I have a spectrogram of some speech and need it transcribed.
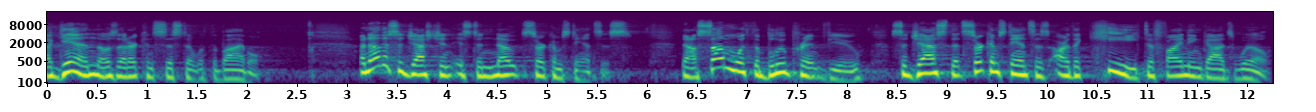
Again, those that are consistent with the Bible. Another suggestion is to note circumstances. Now, some with the blueprint view suggest that circumstances are the key to finding God's will.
